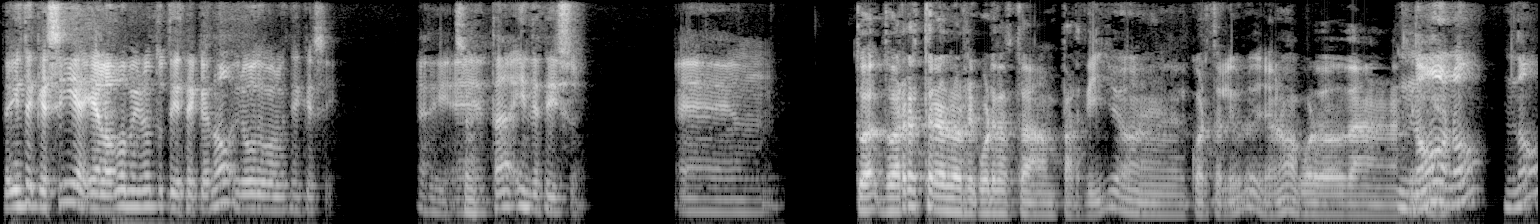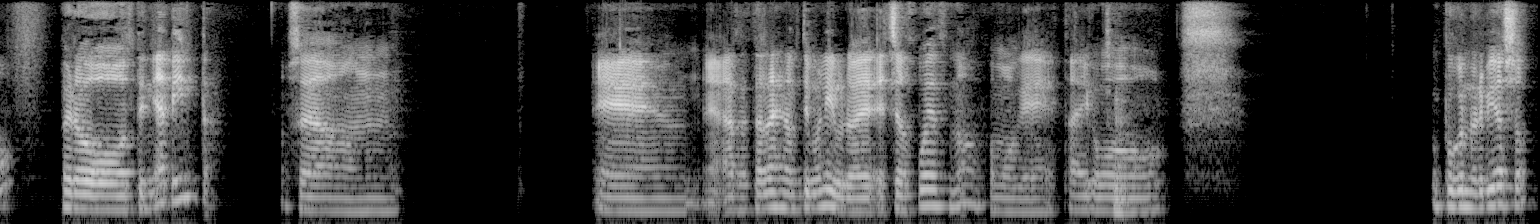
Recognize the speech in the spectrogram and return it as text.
Te dice que sí y a los dos minutos te dice que no y luego te vuelve a decir que sí. Es decir, Sí. eh, está indeciso. Eh, ¿Tú, tú a Restore lo recuerdas tan pardillo en el cuarto libro? Yo no me acuerdo tan. así. no, no, no, pero tenía pinta. O sea, mm, eh, Arrestar en el último libro, eh, es el juez, ¿no? Como que está ahí como un poco nervioso.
